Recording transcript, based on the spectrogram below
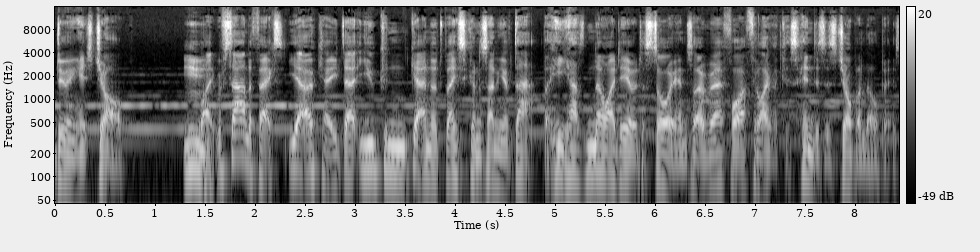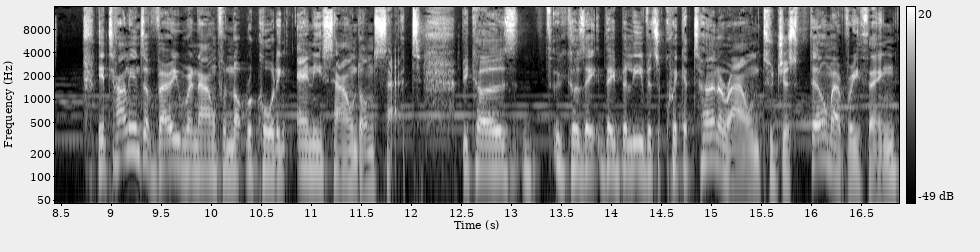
doing his job. Mm. Like with sound effects, yeah, okay, that you can get a basic understanding of that, but he has no idea of the story, and so therefore I feel like it hinders his job a little bit. The Italians are very renowned for not recording any sound on set because because they, they believe it's a quicker turnaround to just film everything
